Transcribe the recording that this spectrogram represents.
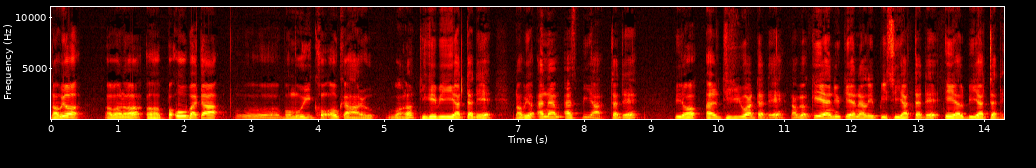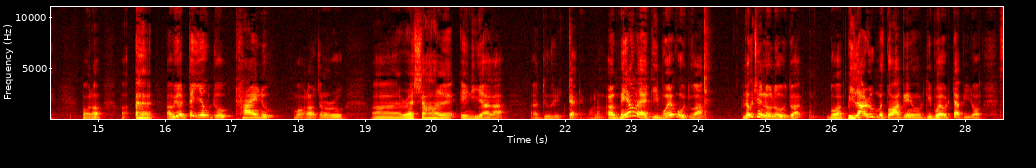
နောက်ပြီးတော့ဟောပါတော့ဟိုပအိုးဘက်ကဟိုဘုံမူကြီးခွန်ဥက္ကာတို့ပေါ့နော် DKB ကတက်တယ်နောက်ပြီးတော့ NMSP ကတက်တယ်ပြီးတော့ LDU ကတက်တယ်နောက်ပြီးတော့ KNU KNL PC ကတက်တယ် ALP ကတက်တယ်ပေါ့နော် နောက်ပြီးတော့တရုတ်တို့ထိုင်းတို့ပေါ့နော်ကျွန်တော်တို့အာရုရှားနဲ့အိန္ဒိယကအဲသူတွေတက်တယ်ပေါ့နော်အဲ့တော့မင်းရောက်လာတဲ့ဒီပွဲကို तू ကလှုပ်ချင်လို့လို့ तू ကဟိုဘီလာရုမသွားခင်ကိုဒီပွဲကိုတက်ပြီးတော့စ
